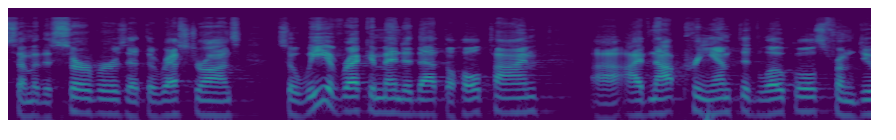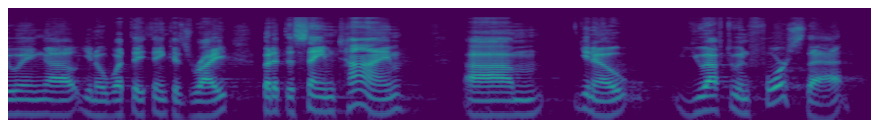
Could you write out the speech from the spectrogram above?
some of the servers at the restaurants. So we have recommended that the whole time. Uh, I've not preempted locals from doing, uh, you know, what they think is right. But at the same time, um, you know, you have to enforce that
